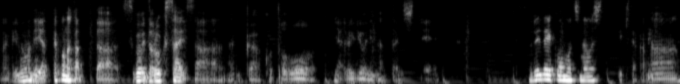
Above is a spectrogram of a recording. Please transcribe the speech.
なんか今までやってこなかった、すごい泥臭いさ、なんかことをやるようになったりして、それでこう持ち直してきたかな。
